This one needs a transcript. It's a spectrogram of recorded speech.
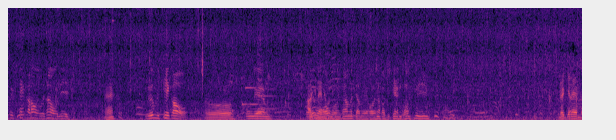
เรือไปเช็คเอาเท่านี่ฮะเรือไปเช็คเอาโอ้โรงแรมเอาที่ไหนเอาเอาถ้ามันจำไม่เขาถ้าเขาจะแกล้งความมีได้จะได้ไหม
